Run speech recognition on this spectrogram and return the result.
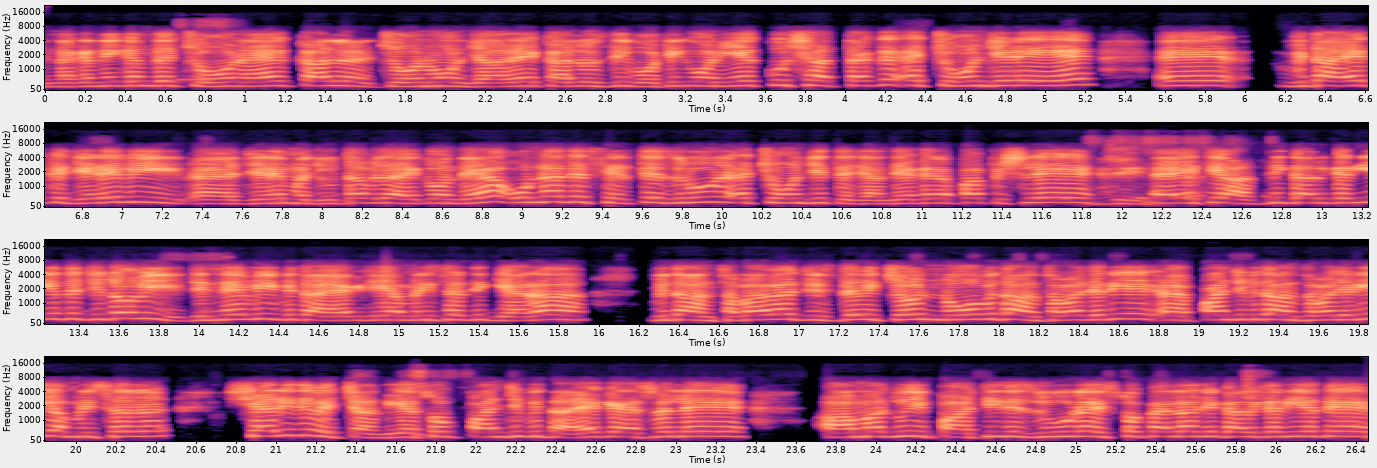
ਨਗਰ ਨਿਗਮ ਦੇ ਚੋਣ ਹੈ ਕੱਲ ਚੋਣ ਹੋਣ ਜਾ ਰਹੇ ਕੱਲ ਉਸ ਦੀ VOTING ਹੋਣੀ ਹੈ ਕੁਝ ਹੱਦ ਤੱਕ ਇਹ ਚੋਣ ਜਿਹੜੇ ਵਿਧਾਇਕ ਜਿਹੜੇ ਵੀ ਜਿਹੜੇ ਮੌਜੂਦਾ ਵਿਧਾਇਕ ਹੁੰਦੇ ਆ ਉਹਨਾਂ ਦੇ ਸਿਰ ਤੇ ਜ਼ਰੂਰ ਇਹ ਚੋਣ ਜਿੱਤੇ ਜਾਂਦੇ। ਅਗਰ ਆਪਾਂ ਪਿਛਲੇ ਇਤਿਹਾਸ ਦੀ ਗੱਲ ਕਰੀਏ ਤੇ ਜਦੋਂ ਵੀ ਜਿੰਨੇ ਵੀ ਵਿਧਾਇਕ ਜੀ ਅੰਮ੍ਰਿਤਸਰ ਦੀ 11 ਵਿਧਾਨ ਸਭਾ ਹੈ ਜਿਸ ਦੇ ਵਿੱਚੋਂ 9 ਵਿਧਾਨ ਸਭਾ ਜਿਹੜੀ ਅਹ ਪੰਜ ਵਿਧਾਨ ਸਭਾ ਜਿਹੜੀ ਅੰਮ੍ਰਿਤਸਰ ਸ਼ਹਿਰੀ ਦੇ ਵਿੱਚ ਆਉਂਦੀ ਹੈ ਸੋ ਪੰਜ ਵਿਧਾਇਕ ਇਸ ਵੇਲੇ ਆਮ ਆਦਮੀ ਪਾਰਟੀ ਦੇ ਜ਼ਰੂਰ ਹੈ ਇਸ ਤੋਂ ਪਹਿਲਾਂ ਜੇ ਗੱਲ ਕਰੀਏ ਤੇ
